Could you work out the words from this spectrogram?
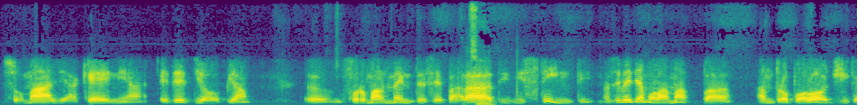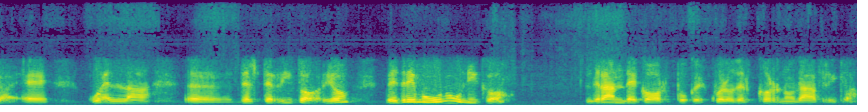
Somalia, Kenya ed Etiopia, eh, formalmente separati, sì. distinti, ma se vediamo la mappa antropologica e quella eh, del territorio, vedremo un unico grande corpo che è quello del Corno d'Africa.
